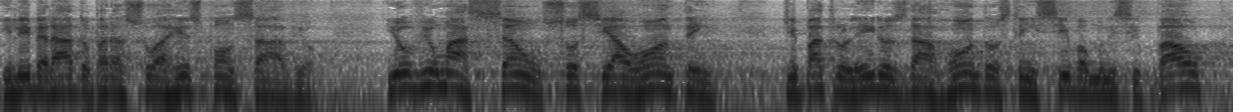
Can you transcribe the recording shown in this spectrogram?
e liberado para sua responsável. E houve uma ação social ontem de patrulheiros da Ronda Ostensiva Municipal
